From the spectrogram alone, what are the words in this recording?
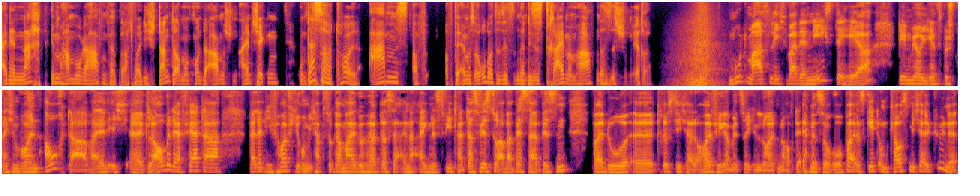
eine Nacht im Hamburger Hafen verbracht, weil die stand da und man konnte abends schon einchecken. Und das war toll, abends auf, auf der MS Europa zu sitzen und dann dieses Treiben im Hafen, das ist schon irre. Mutmaßlich war der nächste her, den wir jetzt besprechen wollen, auch da, weil ich äh, glaube, der fährt da relativ häufig rum. Ich habe sogar mal gehört, dass er eine eigene Suite hat. Das wirst du aber besser wissen, weil du äh, triffst dich ja häufiger mit solchen Leuten auf der MS Europa. Es geht um Klaus-Michael Kühne.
